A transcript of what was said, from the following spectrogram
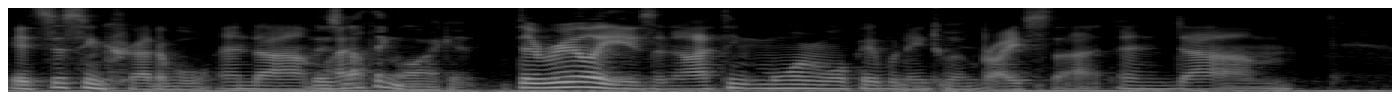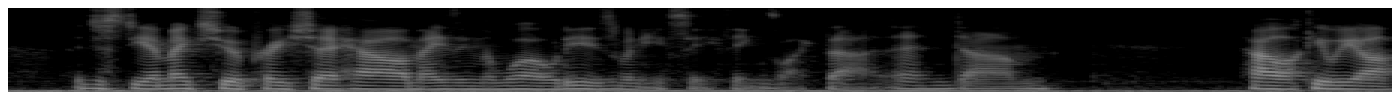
It's just incredible, and um, there's I- nothing like it. There really is, and I think more and more people need to embrace that. And um, it just yeah makes you appreciate how amazing the world is when you see things like that, and um, how lucky we are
